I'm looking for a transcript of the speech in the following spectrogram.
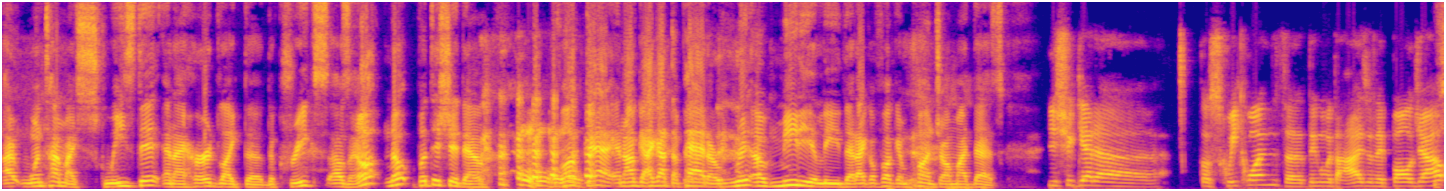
I one time I squeezed it and I heard like the the creaks. I was like, oh nope, put this shit down. Fuck that. And I, I got the pad immediately that I could fucking punch on my desk. You should get uh, those squeak ones, the thing with the eyes where they bulge out.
